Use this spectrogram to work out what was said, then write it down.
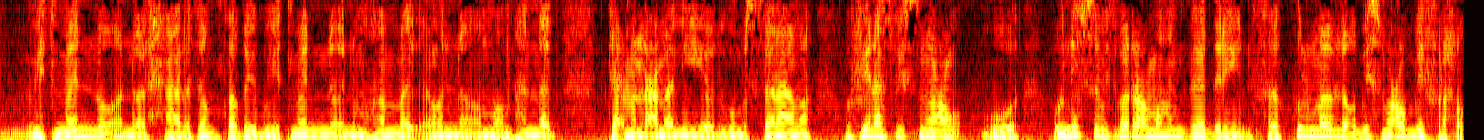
بيتمنوا انه الحالة تنقضي ويتمنوا انه محمد أو انه أم مهند تعمل العملية وتقوم بالسلامة. وفي ناس بيسمعوا و... ونفسهم يتبرعوا ما هم قادرين. فكل مبلغ بيسمعوه بيفرحوا.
